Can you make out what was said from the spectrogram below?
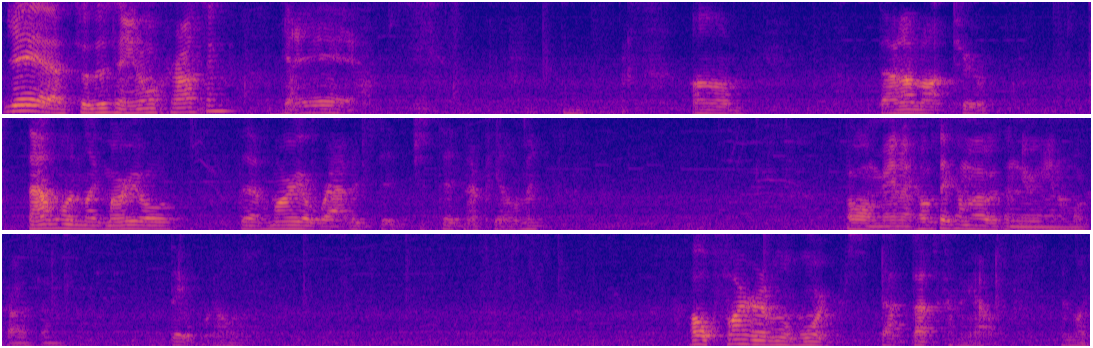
Yeah. So this is Animal Crossing. Yeah. Yeah. um, that I'm not too. That one, like Mario, the Mario Rabbids, did, just didn't appeal to me. Oh man, I hope they come out with a new Animal Crossing. They will. Oh, Fire Emblem Warriors. That that's coming out in like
